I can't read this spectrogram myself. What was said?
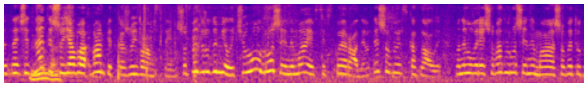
Ну значить, знаєте, що я ва- вам підкажу і вам цим, щоб ви зрозуміли, чого грошей немає в сільської ради. От те, що ви сказали, вони говорять, що у вас грошей немає, що ви тут.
